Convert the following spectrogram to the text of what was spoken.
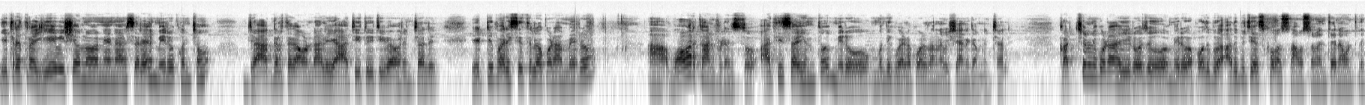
ఇతరత్ర ఏ విషయంలోనైనా సరే మీరు కొంచెం జాగ్రత్తగా ఉండాలి ఆచితూచి వ్యవహరించాలి. ఎట్టి పరిస్థితుల్లో కూడా మీరు ఓవర్ కాన్ఫిడెన్స్తో అతిశయంతో మీరు ముందుకు వెళ్ళకూడదన్న విషయాన్ని గమనించాలి. ఖర్చుల్ని కూడా ఈరోజు మీరు పొదుపు అదుపు చేసుకోవాల్సిన అవసరం ఎంతైనా ఉంటుంది.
